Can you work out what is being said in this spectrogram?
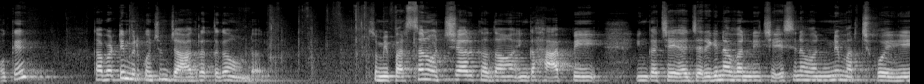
ఓకే? కాబట్టి మీరు కొంచెం జాగ్రత్తగా ఉండాలి. సో మీ పర్సన్ వచ్చారు కదా ఇంకా హ్యాపీ ఇంకా చే జరిగినవన్నీ చేసినవన్నీ మర్చిపోయి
